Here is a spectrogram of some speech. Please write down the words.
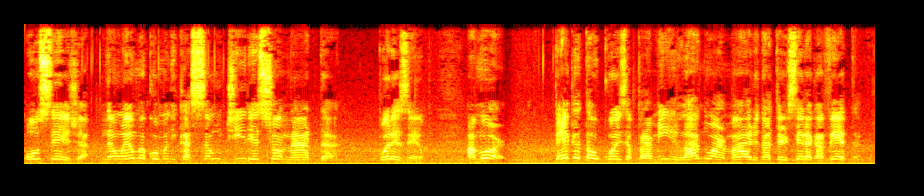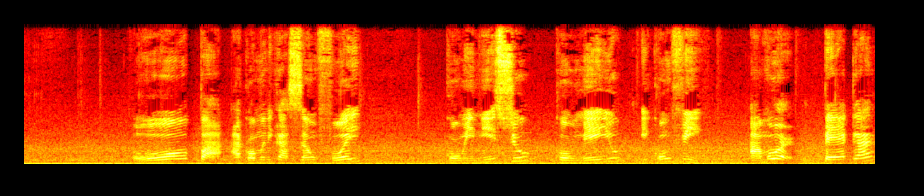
Ou seja, não é uma comunicação direcionada. Por exemplo, amor, pega tal coisa para mim lá no armário, na terceira gaveta. Opa, a comunicação foi com início, com meio e com fim. Amor, pega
